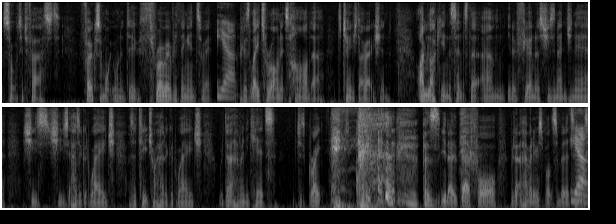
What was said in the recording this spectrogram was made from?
sorted first. Focus on what you want to do. Throw everything into it yeah. because later on it's harder to change direction. I'm lucky in the sense that um, you know Fiona, she's an engineer. She's she's has a good wage. As a teacher, I had a good wage. We don't have any kids, which is great because you know therefore we don't have any responsibilities. Yeah.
